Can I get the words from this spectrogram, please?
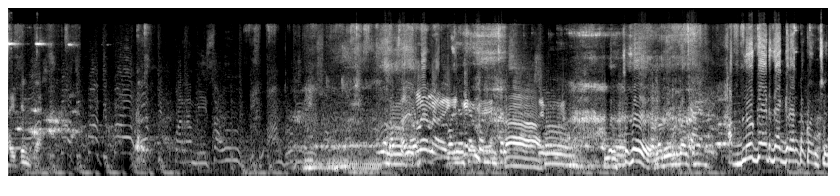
అయిపోయింది ఆ, బ్లూ గేట్ దగ్గర అంటే కొంచెం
